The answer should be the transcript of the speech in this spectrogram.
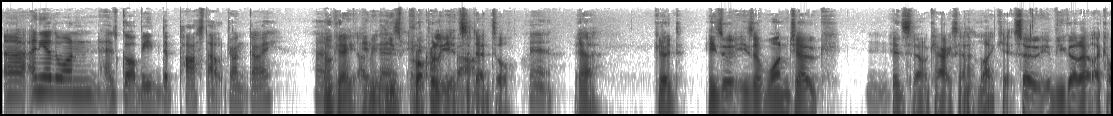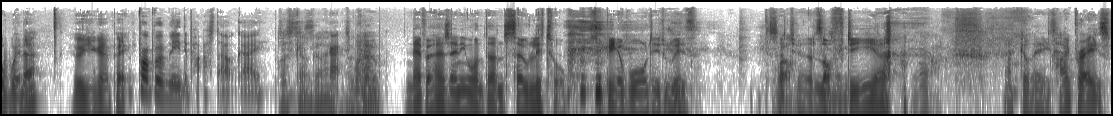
Uh, and the other one has got to be the passed out drunk guy. Um, okay. I mean, the- he's in the properly crappy bar. incidental. Yeah. Yeah. Good. He's a he's a one joke Mm. incidental character. I like it. So, if you got a like a winner, who are you going to pick? Probably the passed out guy. Passed out 'cause he guy, okay. wow, never has anyone done so little to be awarded with such Well, a lofty uh, Yeah. accolade. High praise.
